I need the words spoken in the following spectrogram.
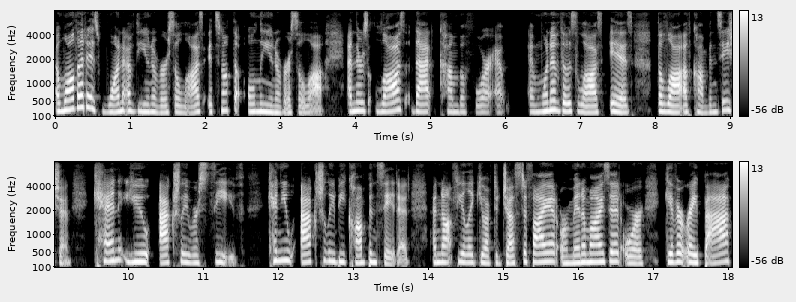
And while that is one of the universal laws, it's not the only universal law. And there's laws that come before at and one of those laws is the law of compensation. Can you actually receive? Can you actually be compensated and not feel like you have to justify it or minimize it or give it right back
